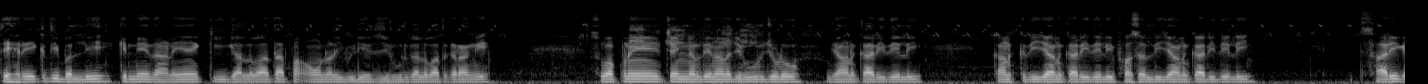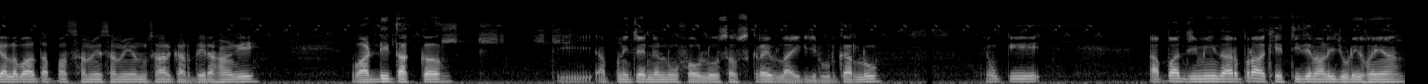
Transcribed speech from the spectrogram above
ਤੇ ਹਰੇਕ ਦੀ ਬੱਲੀ ਕਿੰਨੇ ਦਾਣੇ ਆ ਕੀ ਗੱਲਬਾਤ ਆ, ਆਪਾਂ ਆਉਣ ਵਾਲੀ ਵੀਡੀਓ 'ਚ ਜ਼ਰੂਰ ਗੱਲਬਾਤ ਕਰਾਂਗੇ। ਸੋ ਆਪਣੇ ਚੈਨਲ ਦੇ ਨਾਲ ਜ਼ਰੂਰ ਜੁੜੋ ਜਾਣਕਾਰੀ ਦੇ ਲਈ ਕਣਕ ਦੀ ਜਾਣਕਾਰੀ ਦੇ ਲਈ ਫਸਲ ਦੀ ਜਾਣਕਾਰੀ ਦੇ ਲਈ। ਸਾਰੀ ਗੱਲਬਾਤ ਆਪਾਂ ਸਮੇਂ-ਸਮੇਂ ਅਨੁਸਾਰ ਕਰਦੇ ਰਹਾਂਗੇ। ਵਾਢੀ ਤੱਕ ਤੇ ਆਪਣੇ ਚੈਨਲ ਨੂੰ ਫੋਲੋ ਸਬਸਕ੍ਰਾਈਬ ਲਾਈਕ ਜ਼ਰੂਰ ਕਰ ਲਓ। ਕਿਉਂਕਿ ਆਪਾਂ ਜ਼ਿਮੀਂਦਾਰ ਭਰਾ ਖੇਤੀ ਦੇ ਨਾਲ ਹੀ ਜੁੜੇ ਹੋਏ ਆ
